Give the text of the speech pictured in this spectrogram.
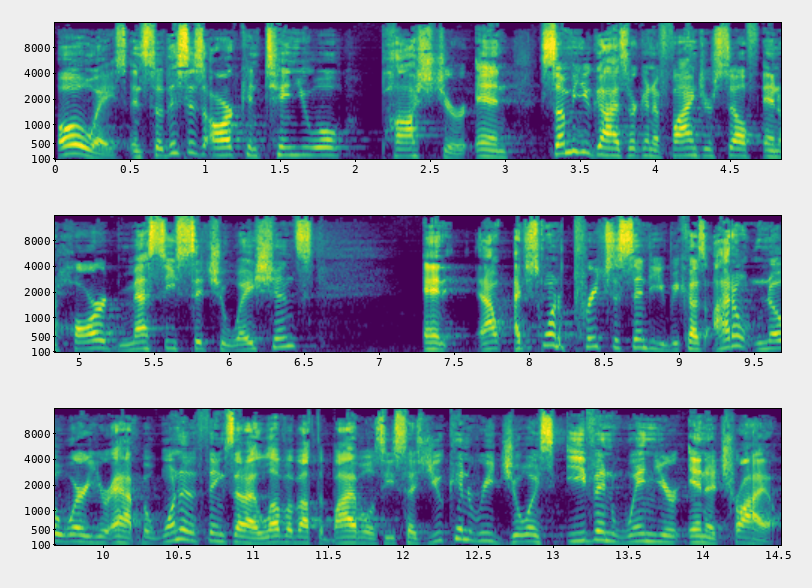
always. And so this is our continual posture. And some of you guys are going to find yourself in hard, messy situations. And I just want to preach this into you because I don't know where you're at. But one of the things that I love about the Bible is he says you can rejoice even when you're in a trial.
